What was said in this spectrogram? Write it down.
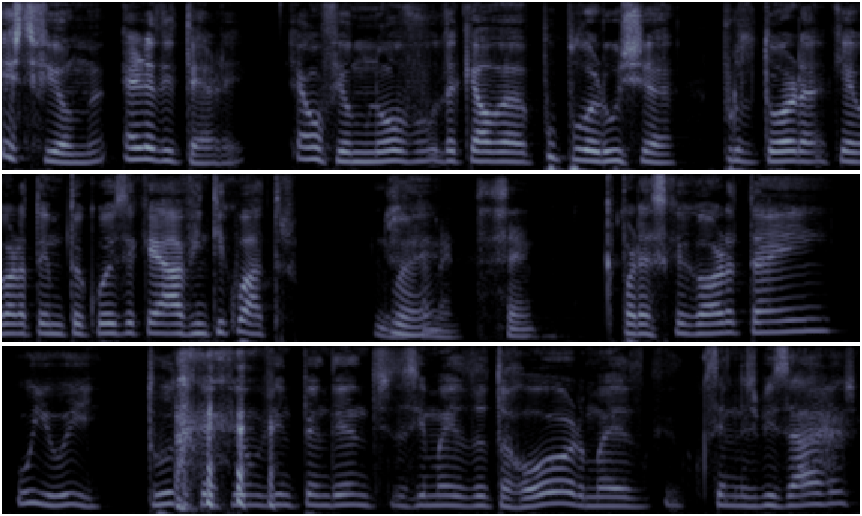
este filme, Hereditary, é um filme novo daquela popularucha produtora que agora tem muita coisa, que é a A24, não é? Sim. que parece que agora tem ui ui, tudo que é filmes independentes, assim meio de terror, meio de cenas bizarras,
